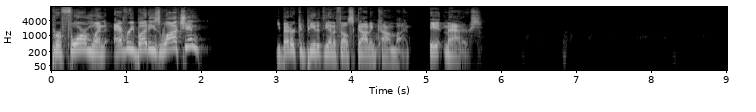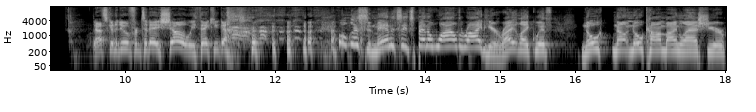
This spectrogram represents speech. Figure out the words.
perform when everybody's watching? You better compete at the NFL scouting combine. It matters. That's going to do it for today's show. We thank you guys. well, listen, man, it's it's been a wild ride here, right? Like with no no no combine last year,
